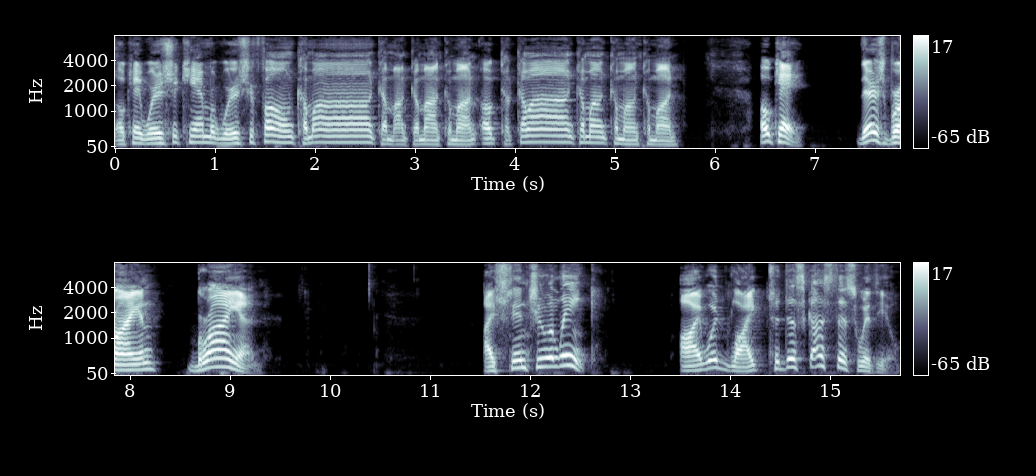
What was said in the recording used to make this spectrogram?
okay, where's your camera? Where's your phone? Come on, come on, come on, come on. Oh, come on, come on, come on, come on. Okay, there's Brian. Brian, I sent you a link. I would like to discuss this with you.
